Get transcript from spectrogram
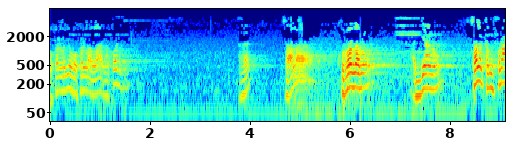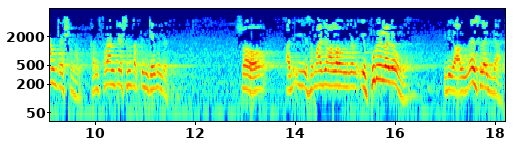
ఒకళ్ళని ఒకళ్ళు అలా అనకూడదు. చాలా కుర్రదనం అజ్ఞానం చాలా కన్ఫ్రాంటేషన్ కన్ఫ్రాంటేషన్ తప్ప ఇంకేమీ లేదు. సో అది ఈ సమాజం అలా ఉంది కదా. ఎప్పుడూ ఇలాగే ఉంది. It is always like that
